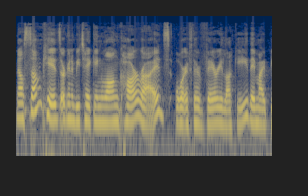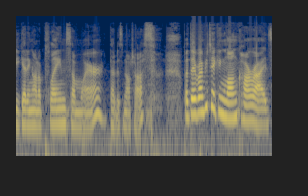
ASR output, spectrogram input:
Now, some kids are going to be taking long car rides, or if they're very lucky, they might be getting on a plane somewhere. That is not us. But they might be taking long car rides.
